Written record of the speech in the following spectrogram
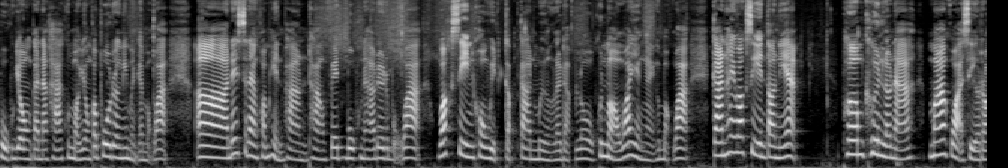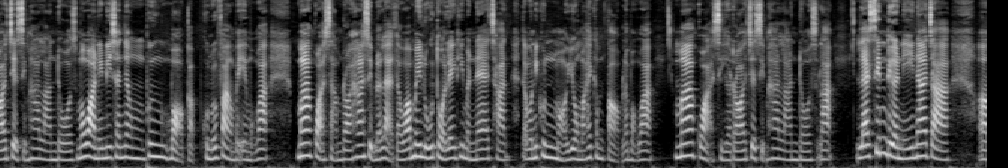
ผูกโยงกันนะคะ คุณหมอยงก็พูดเรื่องนี้เหมือนกันบอกว่าาได้แสดงความเห็นผ่านทาง Facebook นะคะโดยระบุว่าวัคซีนโควิด กับการเมืองระดับโลก คุณหมอว่าอย่างไงคุณบอกว่า การให้วัคซีนตอนนี้ เพิ่มขึ้นแล้วนะ มากกว่า 475 ล้านโดส เมื่อวานนี้ดิฉันยังเพิ่งบอกกับคุณผู้ฟังไปเองบอกว่ามากกว่า 350 แล้วแหละ แต่ว่าไม่รู้ตัวเลขที่มันแน่ชัด แต่วันนี้คุณหมอยงมาให้คำตอบแล้วบอกว่ามากกว่า 475 ล้านโดสละ และสิ้นเดือนนี้น่าจะเอ่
